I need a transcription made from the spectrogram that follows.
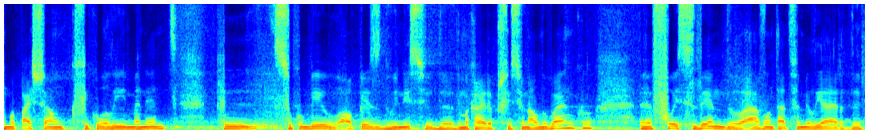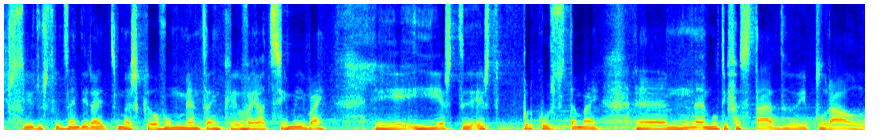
uma paixão que ficou ali imanente que sucumbiu ao peso do início de, de uma carreira profissional no banco, foi cedendo à vontade familiar de prosseguir os estudos em Direito, mas que houve um momento em que veio ao de cima e bem. E, e este, este percurso também eh, multifacetado e plural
